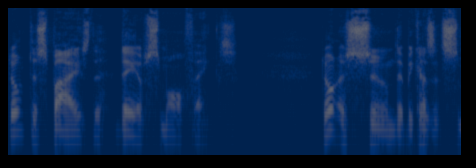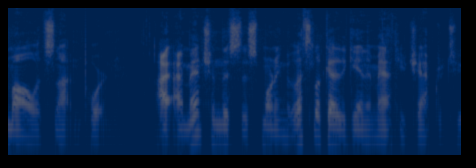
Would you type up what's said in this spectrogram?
Don't despise the day of small things. Don't assume that because it's small, it's not important. I, I mentioned this this morning, but let's look at it again in Matthew chapter 2.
